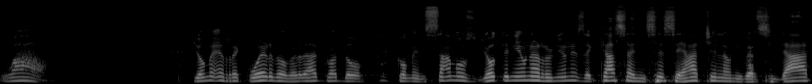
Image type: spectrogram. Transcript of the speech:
Wow. Yo me recuerdo, ¿verdad? Cuando comenzamos, yo tenía unas reuniones de casa en CCH, en la universidad,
